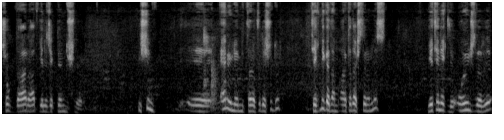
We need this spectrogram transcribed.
çok daha rahat geleceklerini düşünüyorum. İşin e, en önemli tarafı da şudur. Teknik adam arkadaşlarımız yetenekli oyuncuları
